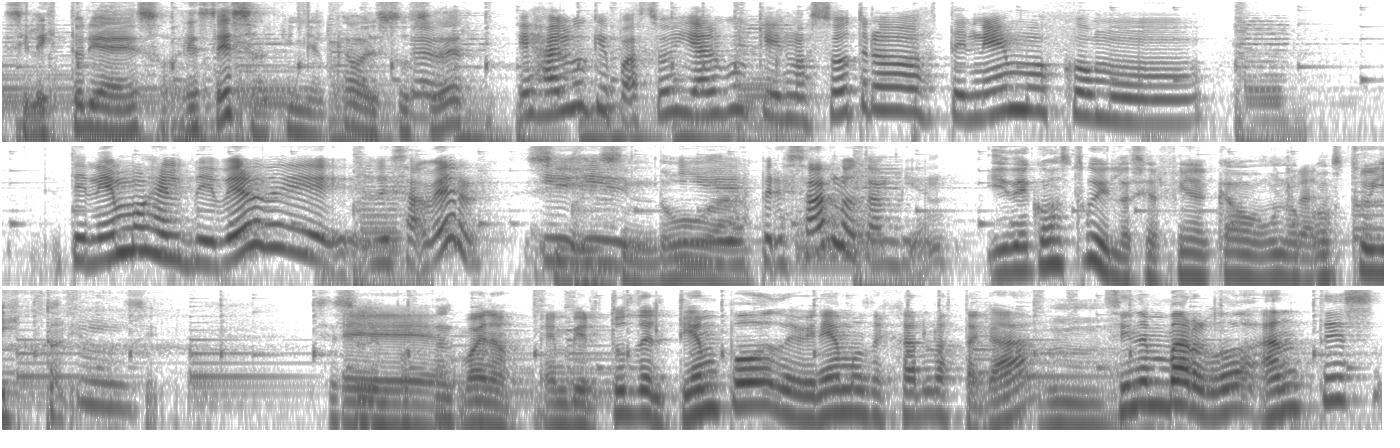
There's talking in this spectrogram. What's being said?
Si la historia de eso es eso al fin y al cabo, el suceder. Es algo que pasó y algo que nosotros tenemos como... Tenemos el deber de, de saber y- Sí, y, sin y duda. de expresarlo también. Y de construirlo, si al fin y al cabo uno Claro. construye historia. Mm. sí. Sí, eso es lo Eh, importante. bueno, en virtud del tiempo deberíamos dejarlo hasta acá. Mm. Sin embargo, antes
